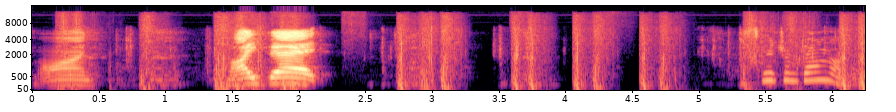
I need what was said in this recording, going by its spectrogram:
Come on. My bed! He's gonna jump down on me.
